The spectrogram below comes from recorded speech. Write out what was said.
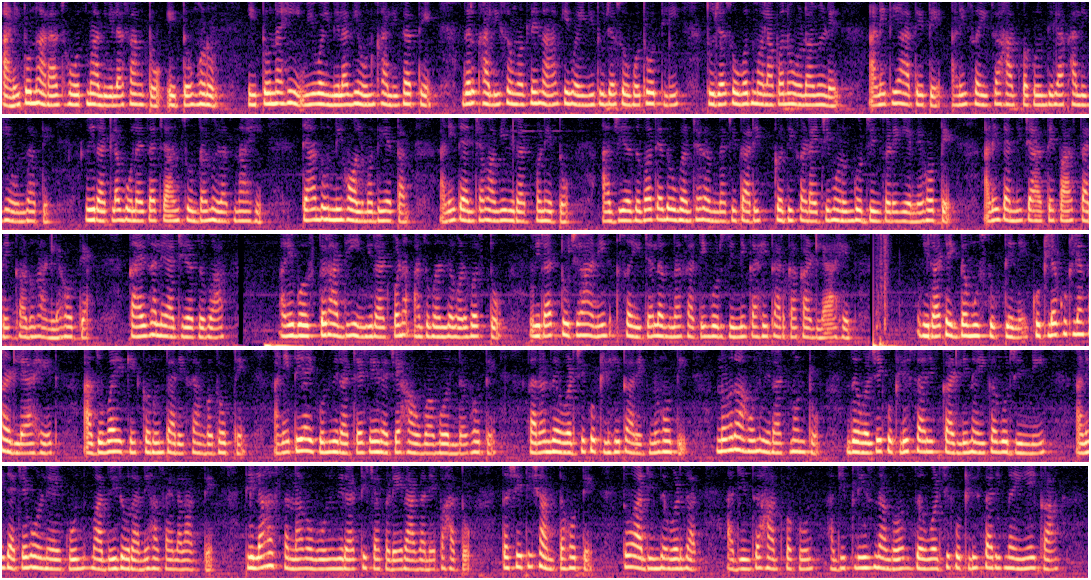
आणि तो नाराज होत माधवीला सांगतो येतो म्हणून. येतो नाही मी वहिनीला घेऊन खाली जाते. जर खाली समजले ना की वहिनी तुझ्यासोबत होती तुझ्यासोबत मला पण ओरडा मिळेल. आणि ती आत येते आणि सईचा हात पकडून तिला खाली घेऊन जाते. विराटला बोलायचा चान्ससुद्धा मिळत नाही. त्या दोन्ही हॉलमध्ये येतात आणि त्यांच्या मागे विराट पण येतो. आजी आजोबा त्या दोघांच्या लग्नाची तारीख कधी काढायची म्हणून गुरुजींकडे गेले होते आणि त्यांनी चार ते पाच तारीख काढून आणल्या होत्या. काय झाले आजी आजोबा? अरे बस तर आधी विराट पण आजोबांजवळ बसतो. विराट तुझ्या आणि सईच्या लग्नासाठी गुरुजींनी काही तारखा काढल्या आहेत. विराट एकदम उत्सुकतेने कुठल्या कुठल्या काढल्या आहेत? आजोबा एक एक करून तारीख सांगत होते आणि ते ऐकून विराटच्या चेहऱ्याचे हावभाव बदलत होते. कारण जवळची कुठलीही तारीख नव्हती. न राहून विराट म्हणतो जवळची कुठलीच तारीख काढली नाही का गुरुजींनी? आणि त्याचे बोलणे ऐकून माधवी जोराने हसायला लागते. तिला हसताना बघून विराट तिच्याकडे रागाने पाहतो. तशी ती शांत होते. तो आजींजवळ जात. आजींचा हात पकडून आजी प्लीज ना गं जवळची कुठलीच तारीख नाही आहे का?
